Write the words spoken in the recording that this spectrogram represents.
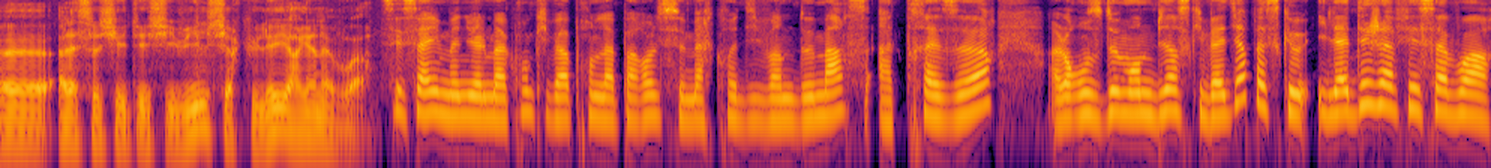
euh, à la société civile, circuler, il n'y a rien à voir. C'est ça, Emmanuel Macron qui va prendre la parole ce mercredi 22 mars à 13h. Alors on se demande bien ce qu'il va dire parce qu'il a déjà fait savoir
